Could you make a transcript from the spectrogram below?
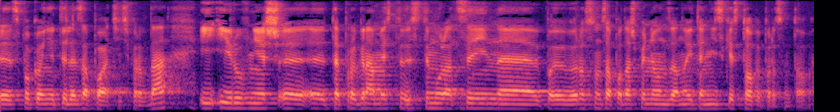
y, spokojnie tyle zapłacić. prawda? I, I również y, te programy sty- stymulacyjne, rosnąca podaż pieniądza, no i te niskie stopy procentowe.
